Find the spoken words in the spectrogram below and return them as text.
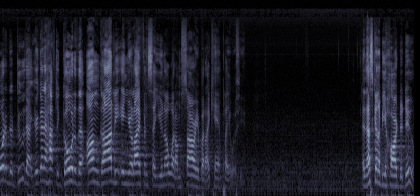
order to do that, you're going to have to go to the ungodly in your life and say, you know what, I'm sorry, but I can't play with you. And that's going to be hard to do.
